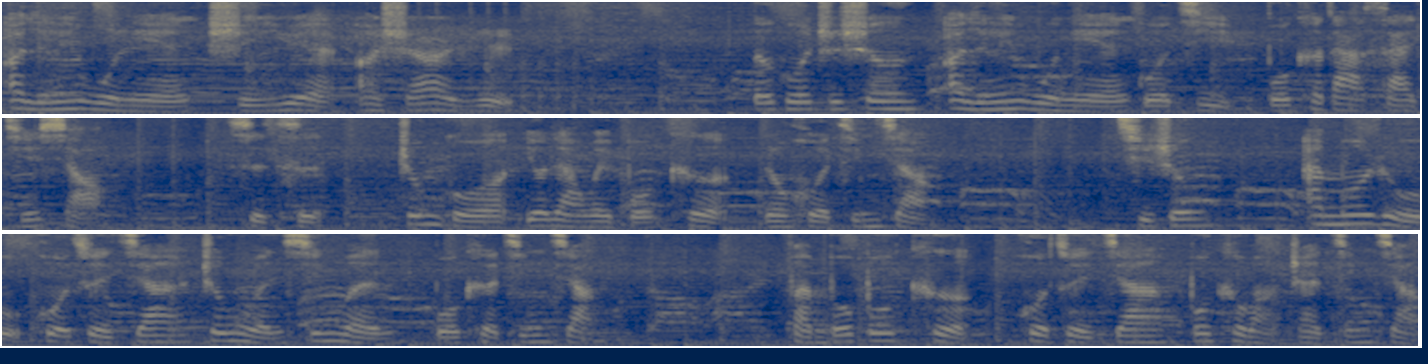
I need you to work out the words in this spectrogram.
二零零五年十一月二十二日。德国之声二零零五年国际博客大赛揭晓，此次中国有两位博客荣获金奖，其中按摩乳获最佳中文新闻博客金奖，反驳播客获最佳播客网站金奖。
